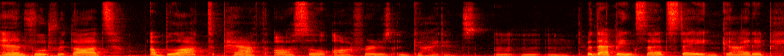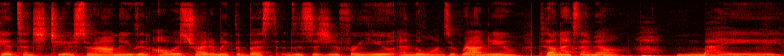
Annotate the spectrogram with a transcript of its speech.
and Food for Thoughts a blocked path also offers guidance. Mm-mm-mm. With that being said, stay guided, pay attention to your surroundings, and always try to make the best decision for you and the ones around you. Till next time, y'all. Bye.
